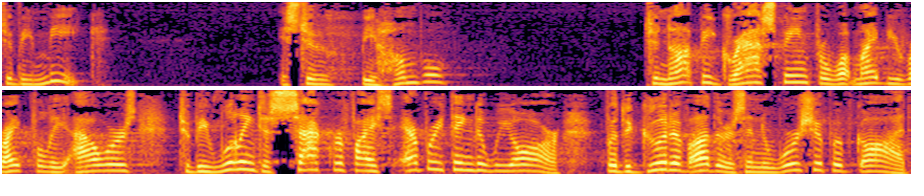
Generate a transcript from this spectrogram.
To be meek is to be humble, to not be grasping for what might be rightfully ours, to be willing to sacrifice everything that we are for the good of others and the worship of God.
